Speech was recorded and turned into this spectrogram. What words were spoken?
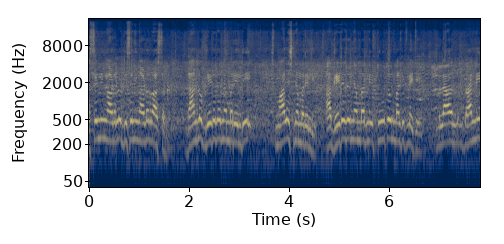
అసెండింగ్ ఆర్డర్లో డిసెండింగ్ ఆర్డర్ రాస్తాడు. దాంట్లో గ్రేటర్ దెన్ నెంబర్ ఏంది? స్మాలెస్ట్ నెంబర్ ఏంది? ఆ గ్రేటర్ దెన్ నెంబర్ని టూతో మల్టిప్లై చేయి. దాన్ని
